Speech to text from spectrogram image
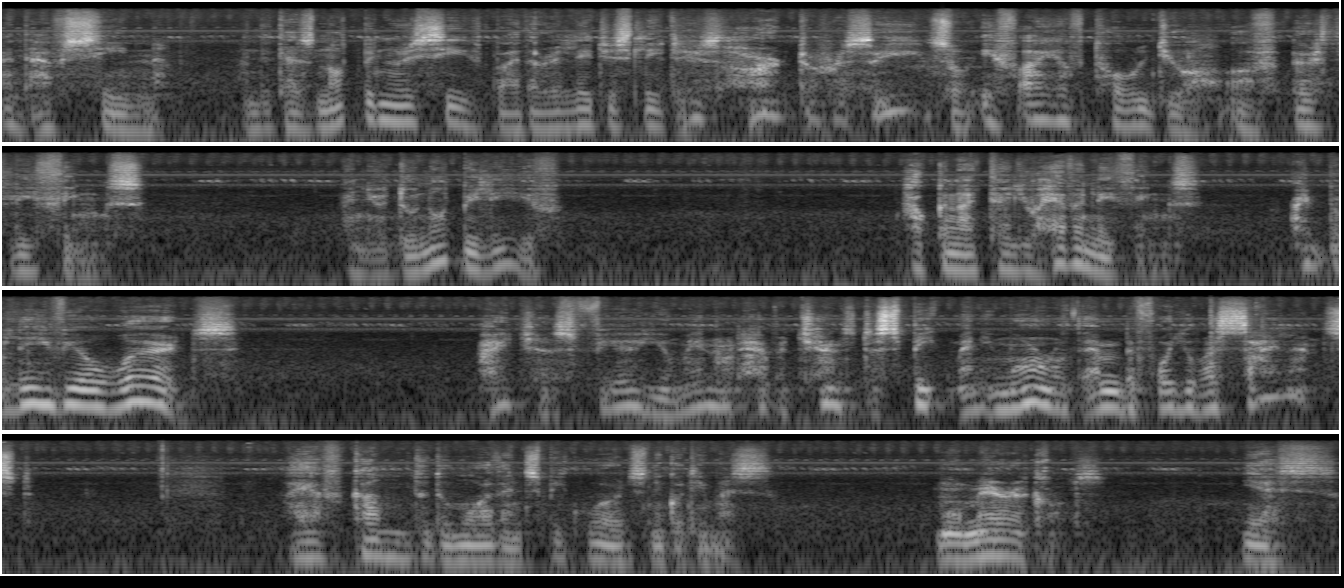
and have seen, and it has not been received by the religious leaders. is hard to receive. So if I have told you of earthly things, and you do not believe, how can I tell you heavenly things? I believe your words. I just fear you may not have a chance to speak many more of them before you are silenced. I have come to do more than speak words, Nicodemus. More miracles. Yes.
